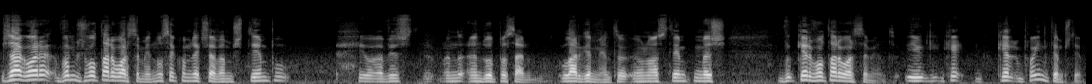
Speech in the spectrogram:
já agora vamos voltar ao orçamento. Não sei como é que já vamos de tempo. eu às vezes ando a passar largamente o nosso tempo, mas quero voltar ao orçamento. E quero, quero, ainda temos tempo.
